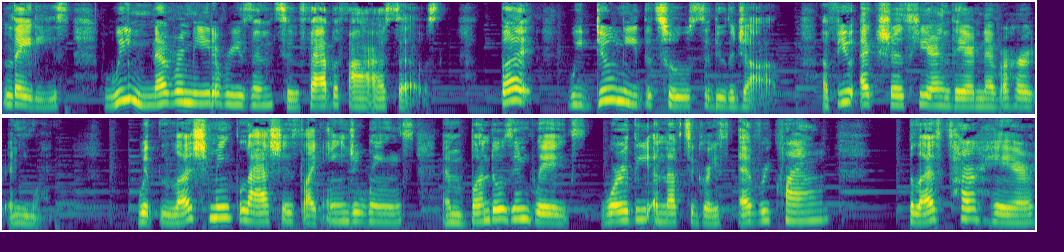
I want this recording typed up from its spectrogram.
Ladies, we never need a reason to fabify ourselves, but we do need the tools to do the job. A few extras here and there never hurt anyone. With lush mink lashes like angel wings and bundles and wigs worthy enough to grace every crown, blessed her hair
